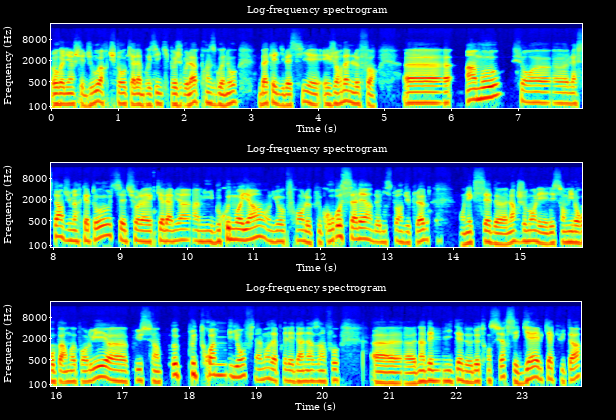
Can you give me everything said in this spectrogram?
Aurélien Chedjou, Arturo Calabresi qui peut jouer là, Prince Guano, Bakay Dibassi et, Jordan Lefort. Euh, un mot sur euh, la star du mercato, celle sur laquelle Amiens a mis beaucoup de moyens en lui offrant le plus gros salaire de l'histoire du club. On excède euh, largement les, les 100 000 euros par mois pour lui, plus un peu plus de 3 millions finalement d'après les dernières infos euh, d'indemnité de, transfert, c'est Gaël Kakuta.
